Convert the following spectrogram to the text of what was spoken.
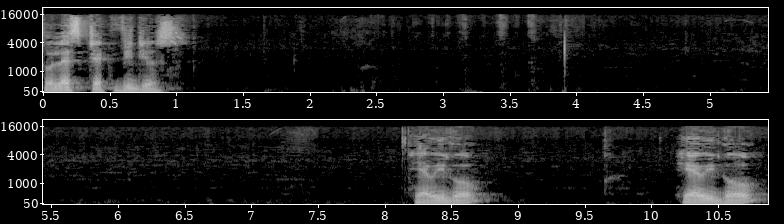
So let's check videos. Here we go. Here we go.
